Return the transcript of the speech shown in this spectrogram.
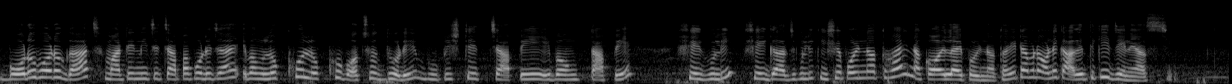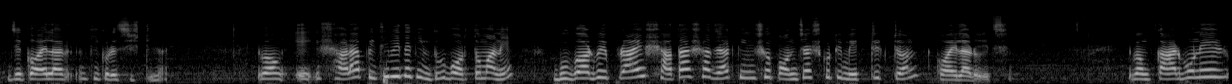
বড় বড় গাছ মাটির নিচে চাপা পড়ে যায় এবং লক্ষ লক্ষ বছর ধরে ভূপৃষ্ঠের চাপে এবং তাপে সেগুলি, সেই গাছগুলি কিসে পরিণত হয় না কয়লায় পরিণত হয়? এটা আমরা অনেক আগে থেকেই জেনে আসছি যে কয়লার কি করে সৃষ্টি হয়। এবং এই সারা পৃথিবীতে কিন্তু বর্তমানে ভূগর্ভে প্রায় সাতাশ হাজার তিনশো পঞ্চাশ কোটি মেট্রিক টন কয়লা রয়েছে। এবং কার্বনের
